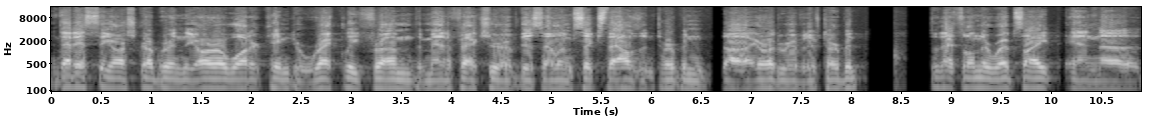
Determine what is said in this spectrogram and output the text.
And that SCR scrubber and the RO water came directly from the manufacturer of this LM6000 turbine, uh, aeroderivative turbine. So that's on their website, and uh,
